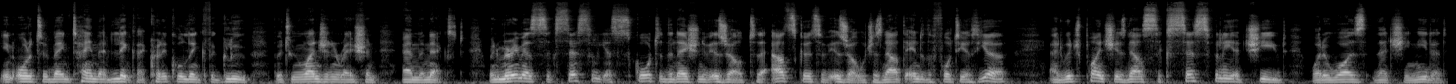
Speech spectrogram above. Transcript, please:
in order to maintain that link, that critical link, the glue between one generation and the next. When Miriam has successfully escorted the nation of Israel to the outskirts of Israel, which is now at the end of the 40th year, at which point she has now successfully achieved what it was that she needed.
